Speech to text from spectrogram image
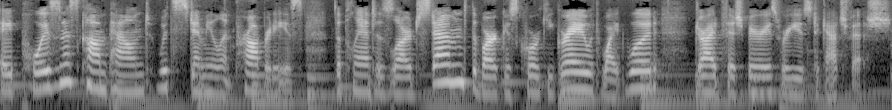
a poisonous compound with stimulant properties. The plant is large stemmed, the bark is corky gray with white wood. Dried fish berries were used to catch fish.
